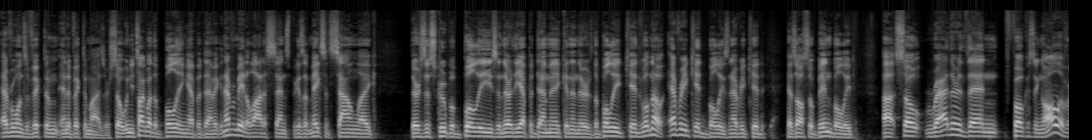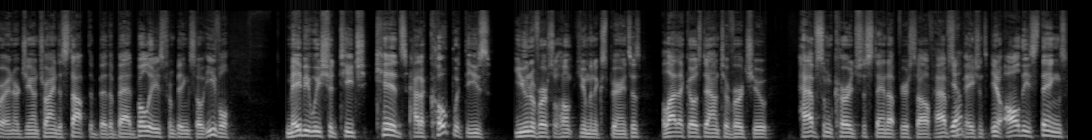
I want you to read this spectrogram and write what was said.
everyone's a victim and a victimizer. So when you talk about the bullying epidemic, it never made a lot of sense because it makes it sound like there's this group of bullies and they're the epidemic, and then there's the bullied kid. Well, no, every kid bullies and every kid has also been bullied. Uh, so rather than focusing all of our energy on trying to stop the, the bad bullies from being so evil, maybe we should teach kids how to cope with these universal human experiences. A lot of that goes down to virtue. Have some courage to stand up for yourself. Have some patience. You know, all these things.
